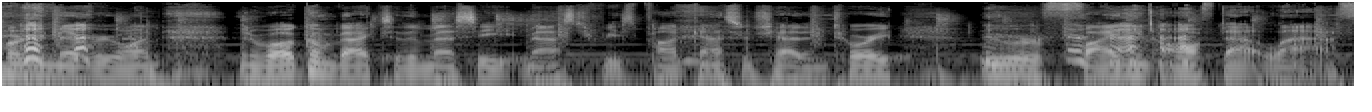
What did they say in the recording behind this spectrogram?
morning, everyone, and welcome back to the Messy Masterpiece podcast with Chad and Tori. We were fighting off that laugh.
